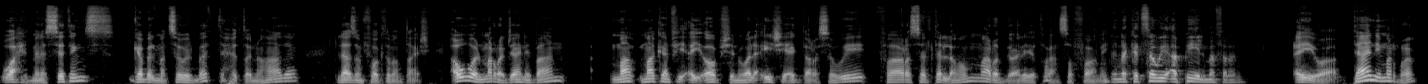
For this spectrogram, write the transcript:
واحد من ال settings قبل ما تسوي البث تحط إنه هذا لازم فوق 18 أول مرة جاني ban ما ما كان في أي option ولا أي شيء أقدر أسويه فرسلت لهم ما ردوا علي طبعا صفوني إنك تسوي appeal مثلا. أيوه. ثاني مرة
